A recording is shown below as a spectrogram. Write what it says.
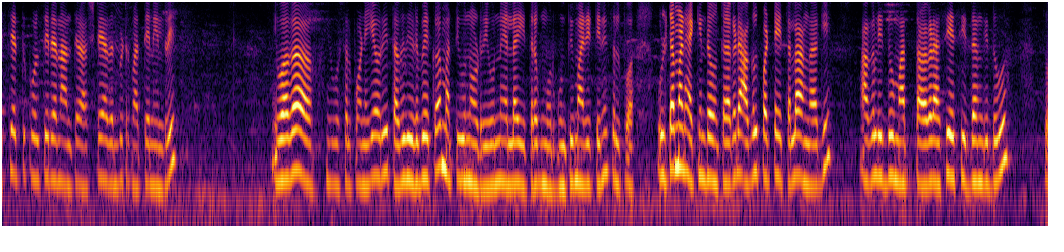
ಎಚ್ಚೆತ್ತುಕೊಳ್ತೀರೇನೋ ಅಂತೇಳಿ ಅಷ್ಟೇ ಅದನ್ನು ಬಿಟ್ಟರೆ ಮತ್ತೇನಿಲ್ಲ ರೀ ಇವಾಗ ಇವು ಸ್ವಲ್ಪ ಒಣಗ್ಯಾವ್ರಿ, ತೆಗೆದು ಇಡ್ಬೇಕು. ಮತ್ತು ಇವು ನೋಡ್ರಿ ಇವನ್ನ ಎಲ್ಲ ಈ ಥರ ಮೂರು ಗುಂಪಿ ಮಾಡಿಟ್ಟೀನಿ. ಸ್ವಲ್ಪ ಉಲ್ಟಾ ಮಾಡಿ ಹಾಕಿನ್ರಿ ಅವ್ನ ಕೆಳಗಡೆ. ಆಗಲ್ ಪಟ್ಟೆ ಐತಲ್ಲ, ಹಂಗಾಗಿ ಆಗಲಿದ್ದು ಮತ್ತು ತಳಗಡೆ ಹಸಿ ಹಸಿ ಇದ್ದಂಗಿದ್ದವು ಸೊ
